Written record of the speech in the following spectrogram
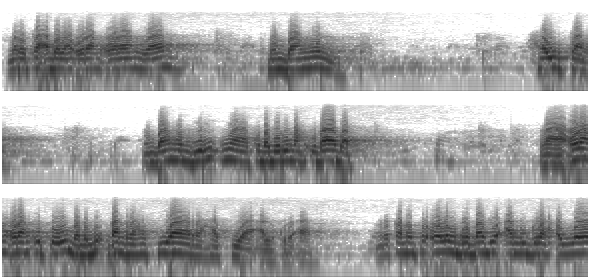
mereka adalah orang-orang yang membangun haikal membangun dirinya sebagai rumah ibadat. Nah orang-orang itu menemukan rahasia-rahasia Al-Quran. Mereka memperoleh berbagai anugerah Allah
